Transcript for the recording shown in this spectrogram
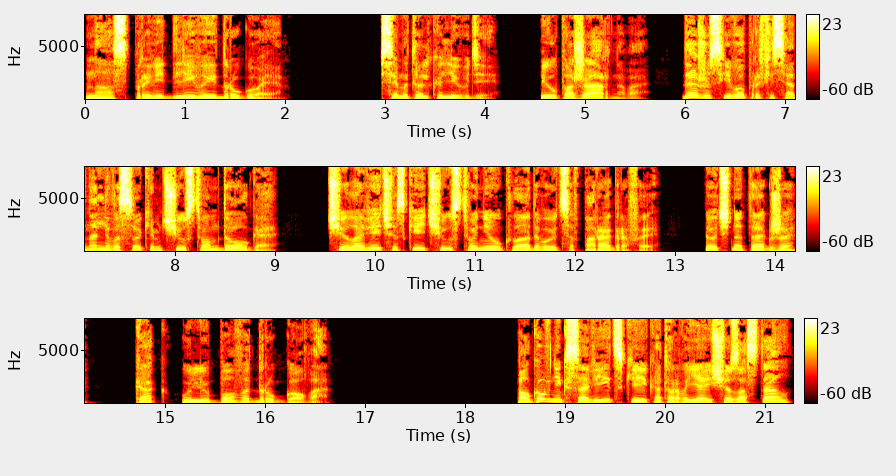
но справедливо и другое. Все мы только люди, и у пожарного, даже с его профессионально высоким чувством долга, человеческие чувства не укладываются в параграфы, точно так же, как у любого другого. Полковник Савицкий, которого я еще застал,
